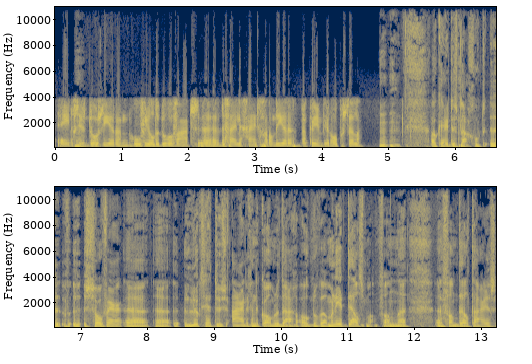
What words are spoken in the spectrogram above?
enigszins doseren... hoeveel de doorvaart uh, de veiligheid garanderen... dan kun je hem weer openstellen. Mm -mm. Oké, okay, dus nou goed. Uh, zover lukt het dus aardig in de komende dagen ook nog wel. Meneer Delsman van, van Deltaris...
